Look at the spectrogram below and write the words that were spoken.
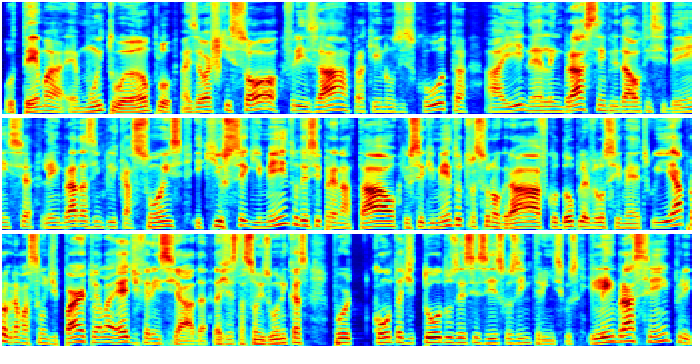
o tema é muito amplo, mas eu acho que só frisar para quem nos escuta aí, né? Lembrar sempre da alta incidência, lembrar das implicações e que o segmento desse pré-natal, que o segmento ultrassonográfico, Doppler velocimétrico e a programação de parto, ela é diferenciada das gestações únicas por conta de todos esses riscos intrínsecos. E lembrar sempre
